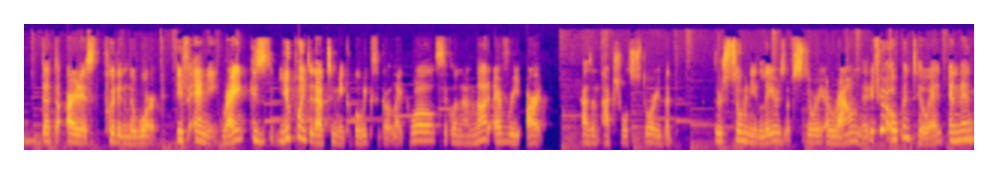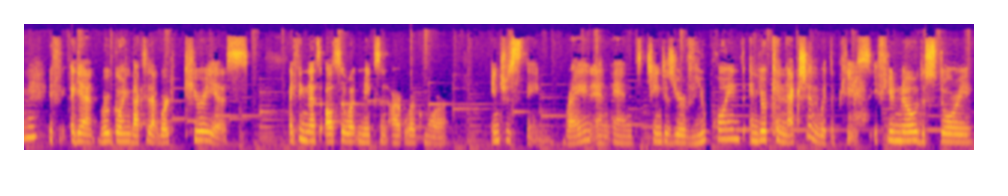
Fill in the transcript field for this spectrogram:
that the artist put in the work, if any, right? Because you pointed out to me a couple weeks ago, like, well, Sieglinde, not every art has an actual story, but there's so many layers of story around it if you're open to it. And then, mm-hmm. if again, we're going back to that word curious, I think that's also what makes an artwork more interesting right and and changes your viewpoint and your connection with the piece if you know the story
